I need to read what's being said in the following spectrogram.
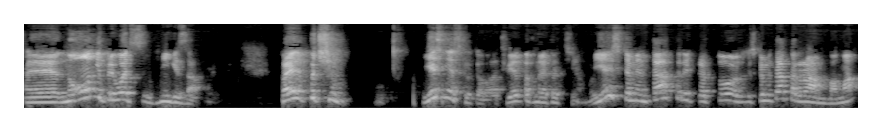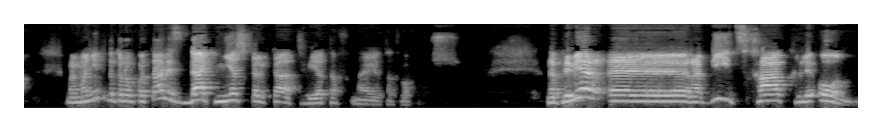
э, но он не приводит в книге заповедей. Почему? Есть несколько ответов на эту тему. Есть комментаторы, которые, есть комментатор Рамбама, маймониты, которые пытались дать несколько ответов на этот вопрос. Например, э, Раби Ицхак Леон,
